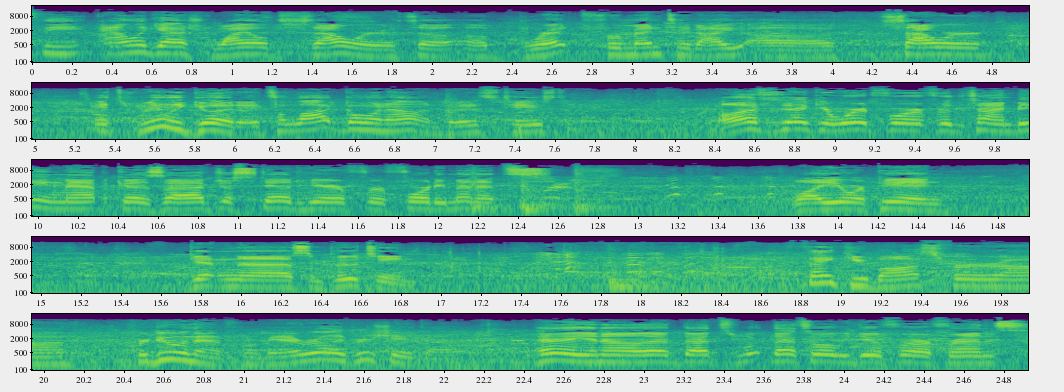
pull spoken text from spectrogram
It's the Allagash Wild Sour. It's a, a Brett fermented uh, sour. It's really good. It's a lot going on, but it's tasty. I'll have to take your word for it for the time being, Matt, because I've just stood here for 40 minutes while you were peeing, getting uh, some poutine. Thank you, boss, for uh, for doing that for me. I really appreciate that. Hey, you know that, that's what- that's what we do for our friends.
